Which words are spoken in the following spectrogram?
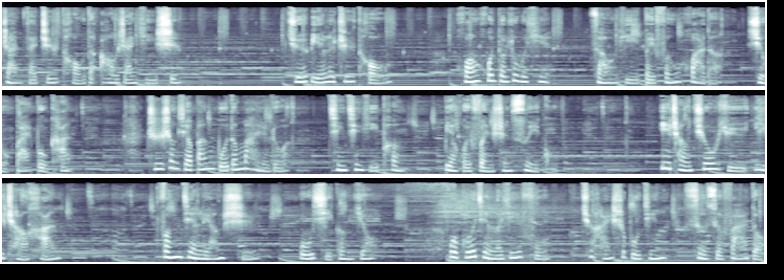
站在枝头的傲然一世，诀别了枝头，黄昏的落叶早已被风化的朽败不堪，只剩下斑驳的脉络，轻轻一碰，便会粉身碎骨。一场秋雨一场寒，风渐凉时，无喜更忧。我裹紧了衣服，却还是不禁瑟瑟发抖。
